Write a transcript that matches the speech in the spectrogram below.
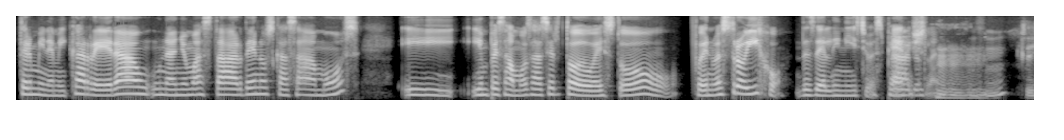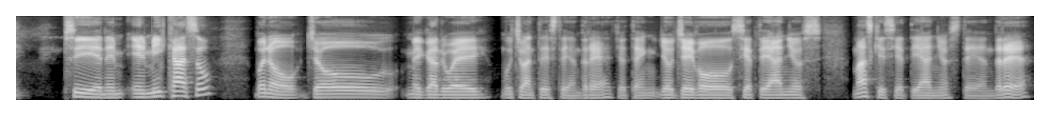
terminé mi carrera, un año más tarde nos casamos y, empezamos a hacer todo esto. Fue nuestro hijo desde el inicio, Spanishland. Sí, sí en, en, mi caso, bueno, yo me gradué mucho antes de Andrea. Yo, tengo, yo llevo siete años, más que siete años de Andrea,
